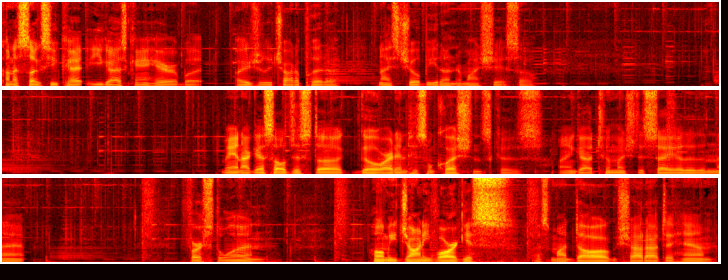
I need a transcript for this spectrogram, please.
Kind of sucks you ca- you guys can't hear it, but I usually try to put a nice chill beat under my shit. So, man, I guess I'll just uh, go right into some questions because I ain't got too much to say other than that. First one, homie Johnny Vargas. That's my dog. Shout out to him.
